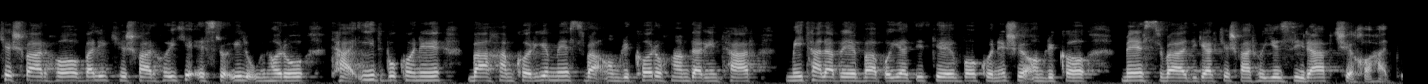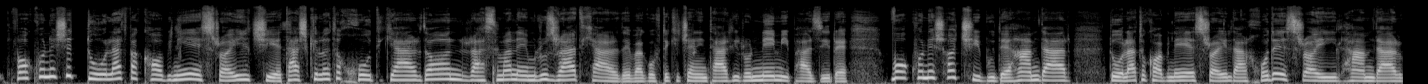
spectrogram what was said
کشورها ولی کشورهایی که اسرائیل اونها رو تایید بکنه و همکاری مصر و آمریکا رو هم در این طرح میطلبه و باید دید که واکنش آمریکا مصر و دیگر کشورهای زیرب چه خواهد بود. واکنش دولت و کابینه اسرائیل چیه؟ تشکیلات خودگردان رسما امروز رد کرده و گفته که چنین طرحی رو نمیپذیره. واکنش ها چی بوده؟ هم در دولت و کابینه اسرائیل در خود اسرائیل هم در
